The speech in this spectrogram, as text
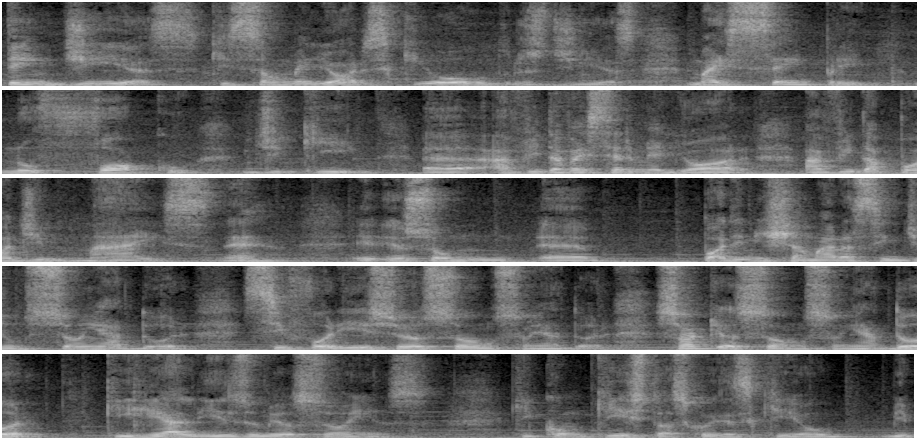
Tem dias que são melhores que outros dias, mas sempre no foco de que uh, a vida vai ser melhor, a vida pode mais, né? Eu sou um. Uh, pode me chamar assim de um sonhador. Se for isso, eu sou um sonhador. Só que eu sou um sonhador que realizo meus sonhos, que conquisto as coisas que eu me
